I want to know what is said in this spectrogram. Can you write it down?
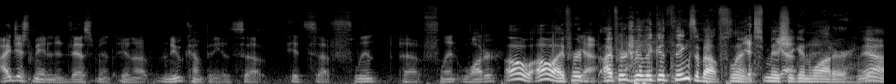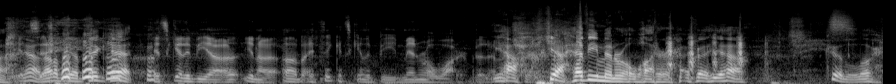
I just made an investment in a new company. It's uh, it's uh, Flint uh, Flint Water. Oh, oh, I've heard Yeah. I've heard really good things about Flint, Yeah, Michigan water. Yeah, Yeah, yeah, that'll be a big hit. It's going to be a you know uh, I think it's going to be mineral water, but I'm Yeah, not sure. yeah, heavy mineral water. I bet, yeah. Good lord.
